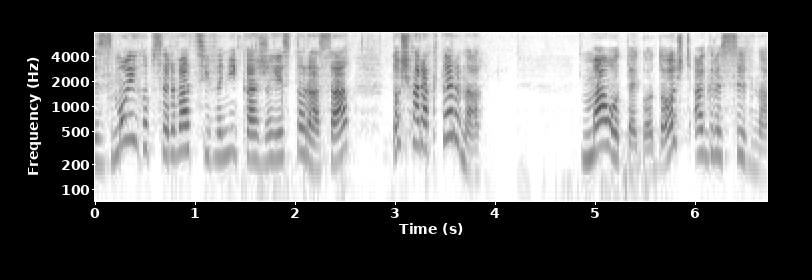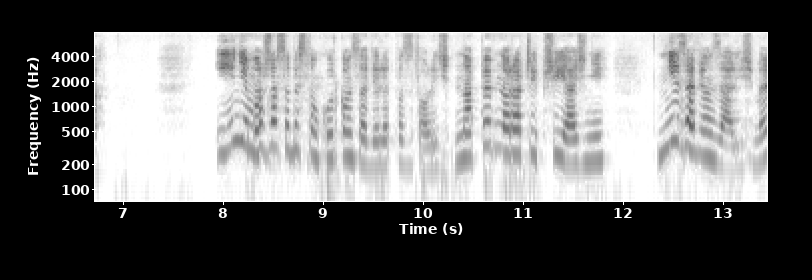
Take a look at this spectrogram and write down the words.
Z moich obserwacji wynika, że jest to rasa dość charakterna. Mało tego, dość agresywna. I nie można sobie z tą kurką za wiele pozwolić. Na pewno raczej przyjaźni nie zawiązaliśmy.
